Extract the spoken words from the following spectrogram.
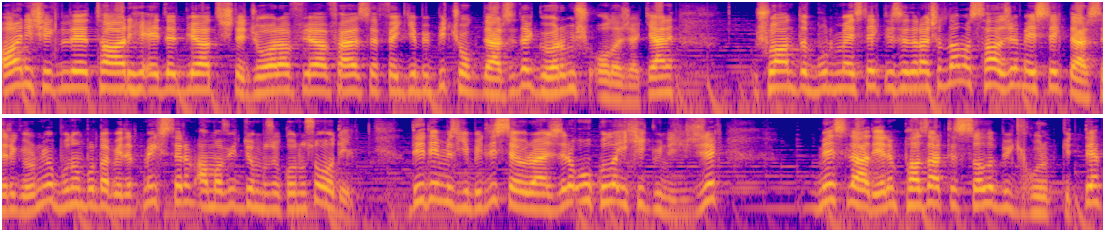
aynı şekilde tarih, edebiyat, işte coğrafya, felsefe gibi birçok dersi de görmüş olacak. Yani şu anda bu meslek liseleri açıldı ama sadece meslek dersleri görünüyor. Bunu burada belirtmek isterim ama videomuzun konusu o değil. Dediğimiz gibi lise öğrencileri okula 2 gün gidecek. Mesela diyelim pazartesi salı bir grup gitti.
